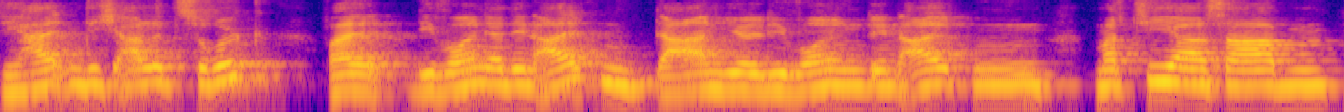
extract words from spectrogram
die halten dich alle zurück, weil die wollen ja den alten Daniel, die wollen den alten Matthias haben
